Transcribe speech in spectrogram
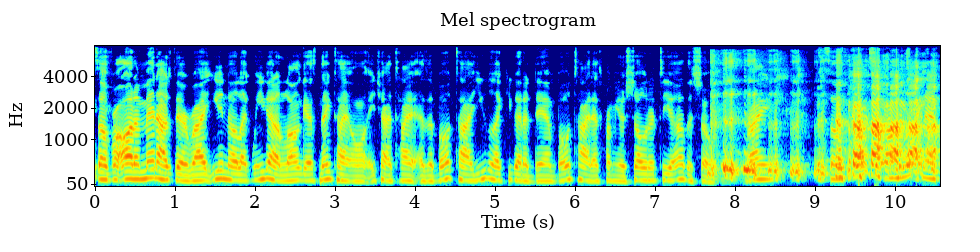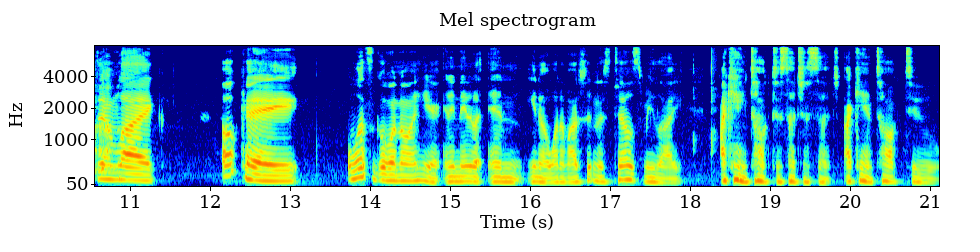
So for all the men out there, right? You know, like when you got a long ass necktie on, you try to tie it as a bow tie. You look like you got a damn bow tie that's from your shoulder to your other shoulder, right? So I'm looking at them like, okay, what's going on here? And then they and you know one of my students tells me like, I can't talk to such and such. I can't talk to,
